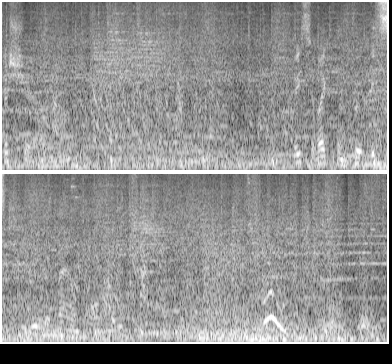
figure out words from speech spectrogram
Très cher. hein. Oui, c'est vrai qu'on peut esquiver les balles en Ouh.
